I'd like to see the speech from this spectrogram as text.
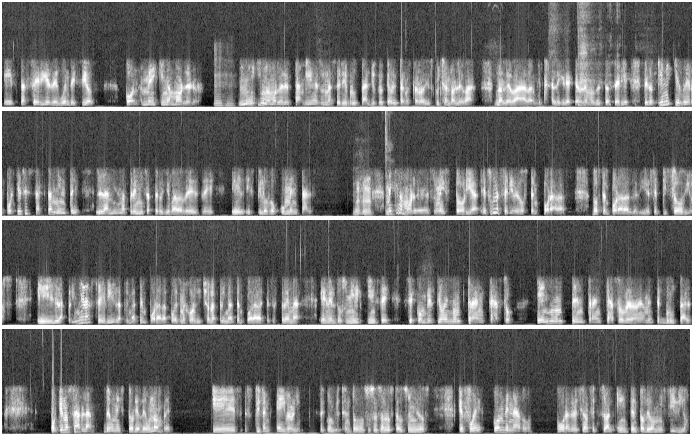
esta serie de Wendy Seals con Making a Murderer. Making a Murderer también es una serie brutal. Yo creo que ahorita nuestra radio escucha no le va, no le va a dar mucha alegría que hablemos de esta serie, pero tiene que ver porque es exactamente la misma premisa, pero llevada desde el estilo documental. Making a Murderer es una historia, es una serie de dos temporadas, dos temporadas de diez episodios. Y la primera serie, la primera temporada, pues mejor dicho, la primera temporada que se estrena en el 2015 se convirtió en un trancazo, en un trancazo verdaderamente brutal, porque nos habla de una historia de un hombre que es Stephen Avery, se convirtió en todo un suceso en los Estados Unidos, que fue condenado por agresión sexual e intento de homicidio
